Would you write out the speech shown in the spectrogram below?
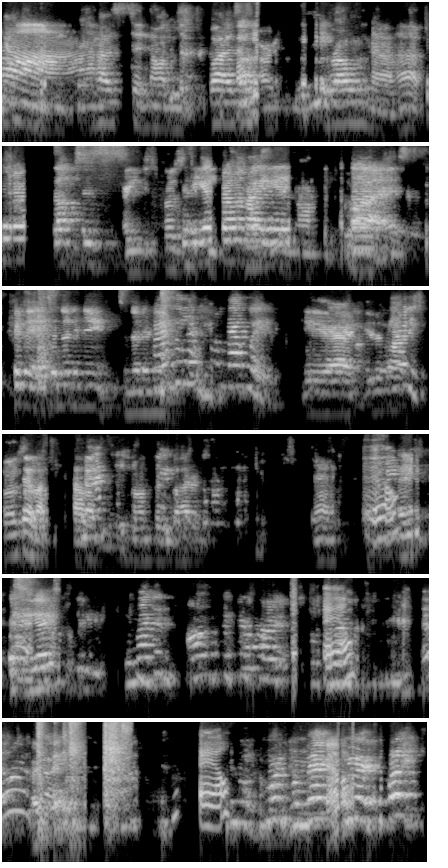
Aw. Husband on the bus, Okay. are you grown up? Are you supposed to be get thrown by on the bus? it's another name, it's another name. come that way? Yeah, you're not supposed to be husband on the bus. Yeah. L. Any guesses, you guys? Imagine all the pictures are. L. Okay. L. Come on, come back here, come right.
